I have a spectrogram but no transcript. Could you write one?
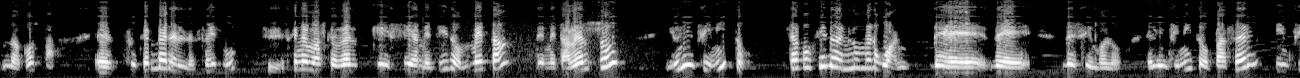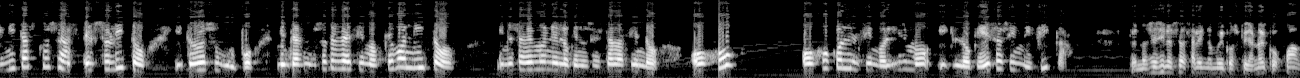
una cosa. El Zuckerberg, el de Facebook, es que no hay más que ver que se ha metido meta, de metaverso, y un infinito. Se ha cogido el número one de, de, de símbolo, el infinito, para hacer infinitas cosas, él solito y todo su grupo. Mientras nosotros decimos, qué bonito, y no sabemos ni lo que nos están haciendo. Ojo, ojo con el simbolismo y lo que eso significa. Pero no sé si nos está saliendo muy conspiranoico, Juan,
